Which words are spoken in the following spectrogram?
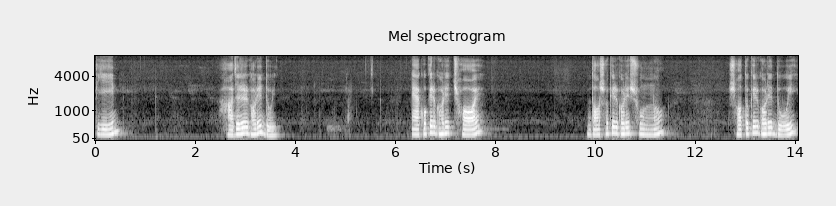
তিন, হাজারের ঘরে দুই। এককের ঘরে ছয়, দশকের ঘরে শূন্য, শতকের ঘরে দুই,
